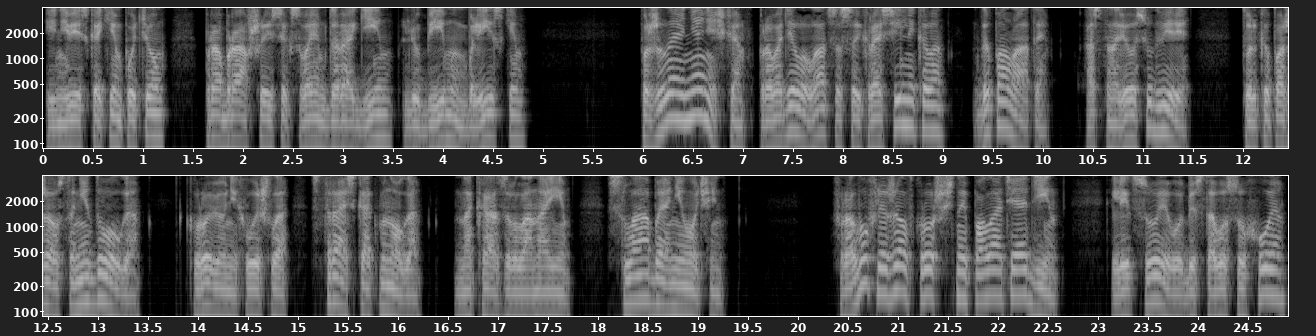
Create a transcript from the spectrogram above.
и не весь каким путем пробравшиеся к своим дорогим, любимым, близким. Пожилая нянечка проводила Лациса и Красильникова до палаты, остановилась у двери. «Только, пожалуйста, недолго. Крови у них вышло, страсть как много», — наказывала она им. «Слабые они очень. Фролов лежал в крошечной палате один. Лицо его, без того сухое,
